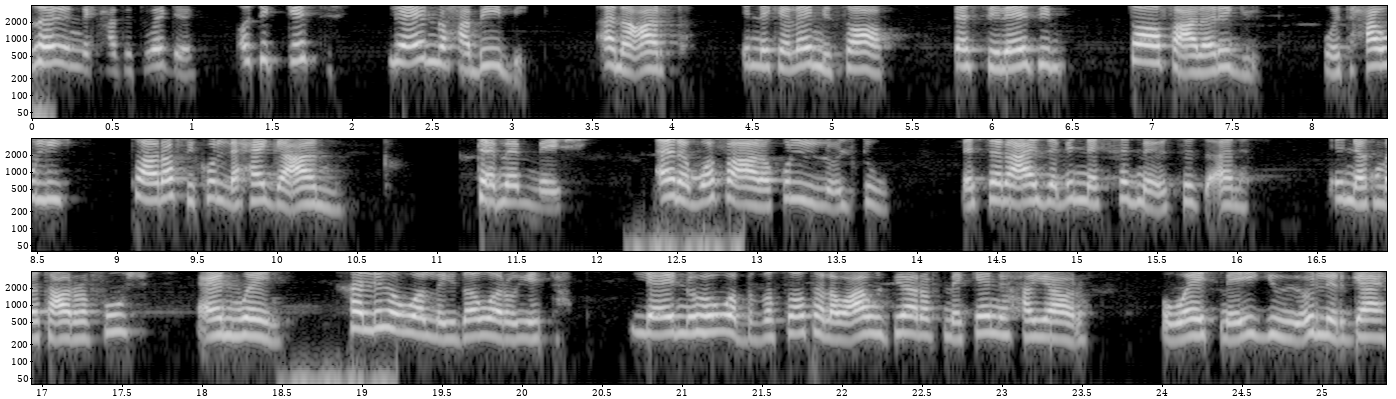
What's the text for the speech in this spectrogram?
غير إنك هتتوجعي وتتكسري لأنه حبيبك. أنا عارفة إن كلامي صعب بس لازم تقف على رجلك وتحاولي تعرفي كل حاجة عنه. تمام ماشي. أنا موافقة على كل اللي قلتوه بس أنا عايزة منك خدمة يا أستاذ أنس. إنك ما تعرفوش عنوان. خليه هو اللي يدور ويتعب لأنه هو ببساطة لو عاوز يعرف مكاني هيعرف. وقت ما يجي ويقول لي ارجعي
